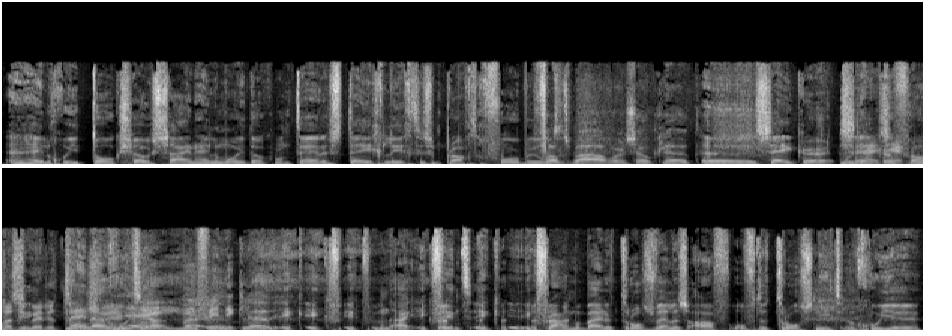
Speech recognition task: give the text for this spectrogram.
Uh, hele goede talkshows zijn, hele mooie documentaires. Tegenlicht is een prachtig voorbeeld. Frans Bauer is ook leuk. Uh, zeker. Moet zeker, hij zeggen omdat hij bij de Tros nee, nou, goed, ja, nee, die vind ik leuk. Ik, ik, ik, nou, ik, vind, ik, ik vraag me bij de Tros wel eens af of de Tros niet een goede...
